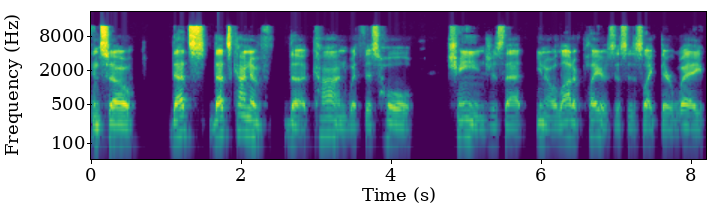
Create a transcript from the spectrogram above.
And so that's that's kind of the con with this whole change is that you know a lot of players this is like their way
